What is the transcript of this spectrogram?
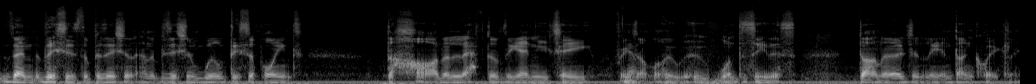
then this is the position, and the position will disappoint the harder left of the NUT, for Yeah. example, who who want to see this done urgently and done quickly.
